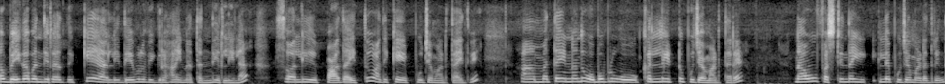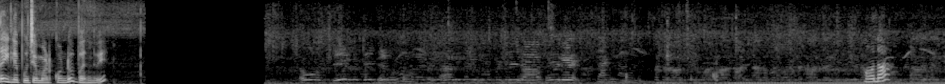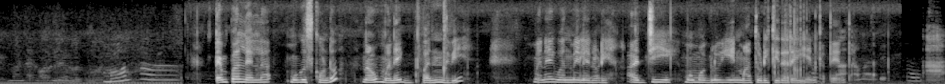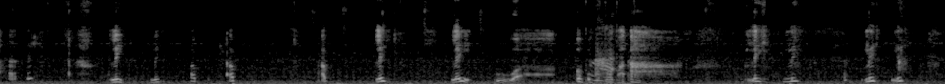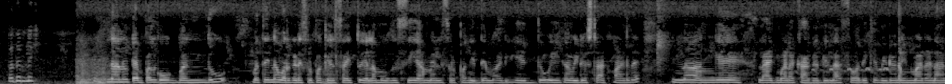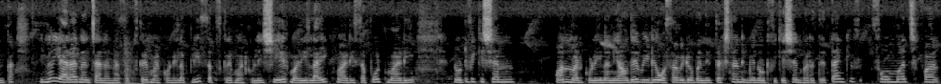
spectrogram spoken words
ನಾವು ಬೇಗ ಬಂದಿರೋದಕ್ಕೆ ಅಲ್ಲಿ ದೇವರ ವಿಗ್ರಹ ಇನ್ನೂ ತಂದಿರಲಿಲ್ಲ. ಸೊ ಅಲ್ಲಿ ಪಾದ ಇತ್ತು, ಅದಕ್ಕೆ ಪೂಜೆ ಮಾಡ್ತಾ ಇದ್ವಿ. ಮತ್ತು ಇನ್ನೊಂದು ಒಬ್ಬೊಬ್ಬರು ಕಲ್ಲಿಟ್ಟು ಪೂಜೆ ಮಾಡ್ತಾರೆ. ನಾವು ಫಸ್ಟಿಂದ ಇಲ್ಲೇ ಪೂಜೆ ಮಾಡೋದ್ರಿಂದ ಇಲ್ಲೇ ಪೂಜೆ ಮಾಡಿಕೊಂಡು ಬಂದ್ವಿ. ಮೌನಾ? ಟೆಂಪಲ್ ಎಲ್ಲ ಮುಗಿಸ್ಕೊಂಡು ನಾವು ಮನೆಗೆ ಬಂದ್ವಿ. ಮನೆಗೆ ಬಂದಮೇಲೆ ನೋಡಿ ಅಜ್ಜಿ ಮೊಮ್ಮಗಳು ಏನು ಮಾತು ಹೊಡಿತಿದ್ದಾರೆ ಏನು ಕತೆ ಅಂತ. ಲೈ ಲೈ ಲೈ ಲೈ ಪದಂ lay, ನಾನು ಟೆಂಪಲ್ಗೆ ಹೋಗಿ ಬಂದು, ಮತ್ತು ಇನ್ನು ಹೊರಗಡೆ ಸ್ವಲ್ಪ ಕೆಲಸ ಇತ್ತು, ಎಲ್ಲ ಮುಗಿಸಿ ಆಮೇಲೆ ಸ್ವಲ್ಪ ನಿದ್ದೆ ಮಾಡಿ ಎದ್ದು ಈಗ ವಿಡಿಯೋ ಸ್ಟಾರ್ಟ್ ಮಾಡಿದೆ. ಇನ್ನು ಹಂಗೆ ಲ್ಯಾಗ್ ಮಾಡೋಕ್ಕಾಗೋದಿಲ್ಲ ಸೊ ಅದಕ್ಕೆ ವಿಡಿಯೋನ ಏನು ಮಾಡೋಣ ಅಂತ. ಇನ್ನೂ ಯಾರ್ಯಾರು ನನ್ನ ಚಾನಲ್ನ ಸಬ್ಸ್ಕ್ರೈಬ್ ಮಾಡ್ಕೊಂಡಿಲ್ಲ ಪ್ಲೀಸ್ ಸಬ್ಸ್ಕ್ರೈಬ್ ಮಾಡ್ಕೊಳ್ಳಿ ಶೇರ್ ಮಾಡಿ ಲೈಕ್ ಮಾಡಿ ಸಪೋರ್ಟ್ ಮಾಡಿ ನೋಟಿಫಿಕೇಷನ್ ಆನ್ ಮಾಡ್ಕೊಳ್ಳಿ. ನಾನು ಯಾವುದೇ ವಿಡಿಯೋ ಹೊಸ ವಿಡಿಯೋ ಬಂದಿದ ತಕ್ಷಣ ನಿಮಗೆ ನೋಟಿಫಿಕೇಷನ್ ಬರುತ್ತೆ. Thank you so much for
